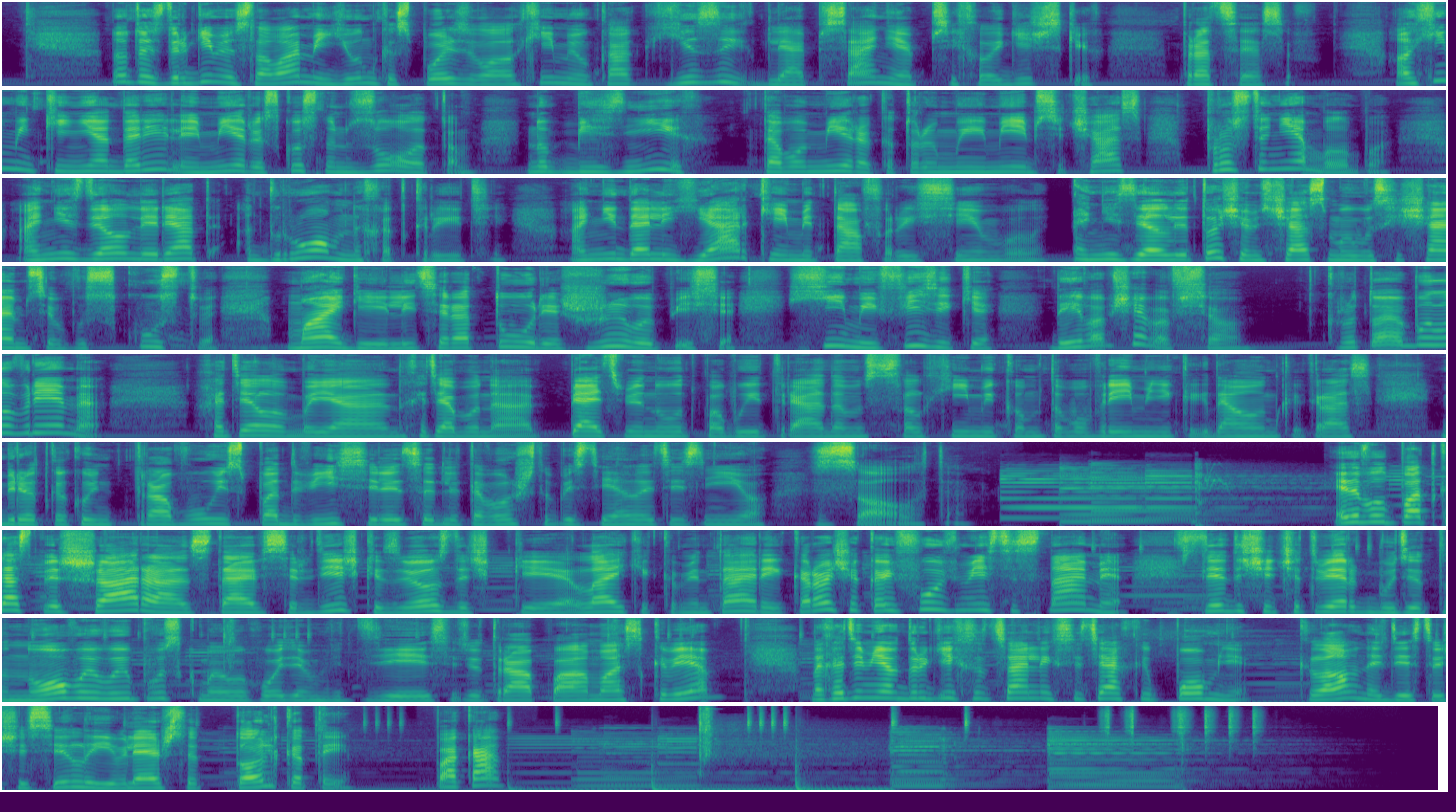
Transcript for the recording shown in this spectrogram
Ну, то есть, другими словами, Юнг использовал алхимию как язык для описания психологических процессов. Алхимики не одарили мир искусственным золотом, но без них того мира, который мы имеем сейчас, просто не было бы. Они сделали ряд огромных открытий. Они дали яркие метафоры и символы. Они сделали то, чем сейчас мы восхищаемся в искусстве, магии, литературе, живописи, химии, физике, да и вообще во всем. Крутое было время. Хотела бы я хотя бы на пять минут побыть рядом с алхимиком того времени, когда он как раз берет какую-нибудь траву из-под виселицы для того, чтобы сделать из нее золото. Это был подкаст без шара. Ставь сердечки, звездочки, лайки, комментарии. Короче, кайфуй вместе с нами. В следующий четверг будет новый выпуск. Мы выходим в 10 утра по Москве. Находи меня в других социальных сетях и помни, главной действующей силой являешься только ты. Пока!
